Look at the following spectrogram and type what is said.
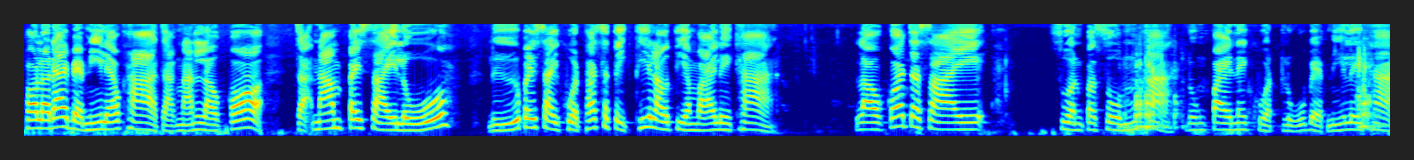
พอเราได้แบบนี้แล้วค่ะ จากนั้นเราก็จะนำไปใส่หลูหรือไปใส่ขวดพลาสติกที่เราเตรียมไว้เลยค่ะ เราก็จะใส่ส่วนผสมค่ะ ลงไปในขวดหลแบบนี้เลยค่ะ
